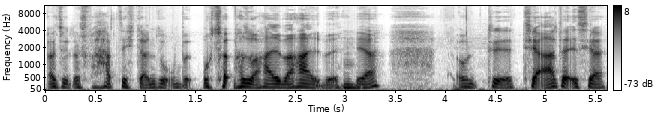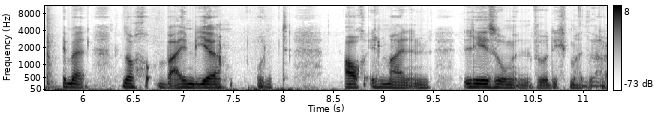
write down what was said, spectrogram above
Also das hat sich dann so, so halbe halbe, mhm. ja. Und äh, Theater ist ja immer noch bei mir und auch in meinen Lesungen, würde ich mal sagen.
